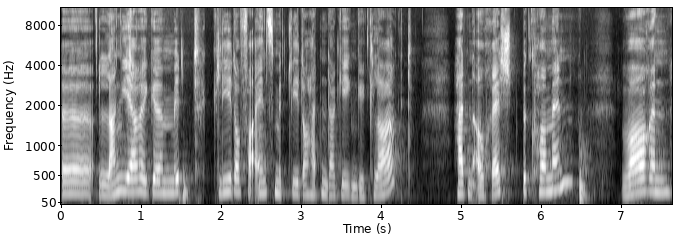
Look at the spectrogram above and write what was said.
äh, langjährige Mitglieder, Vereinsmitglieder hatten dagegen geklagt, hatten auch Recht bekommen, waren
